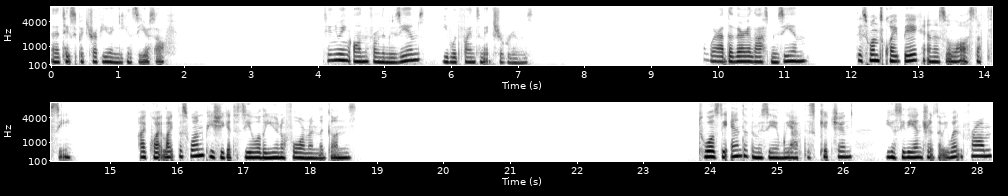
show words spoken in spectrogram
and it takes a picture of you and you can see yourself. Continuing on from the museums, you would find some extra rooms. We're at the very last museum. This one's quite big and there's a lot of stuff to see. I quite like this one because you get to see all the uniform and the guns. Towards the end of the museum, we have this kitchen. You can see the entrance that we went from.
